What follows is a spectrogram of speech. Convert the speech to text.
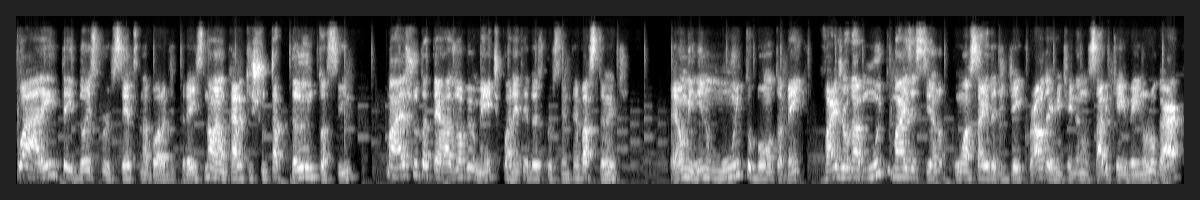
42% na bola de três. Não é um cara que chuta tanto assim, mas chuta até razoavelmente, 42% é bastante. É um menino muito bom também. Vai jogar muito mais esse ano com a saída de Jay Crowder. A gente ainda não sabe quem vem no lugar,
